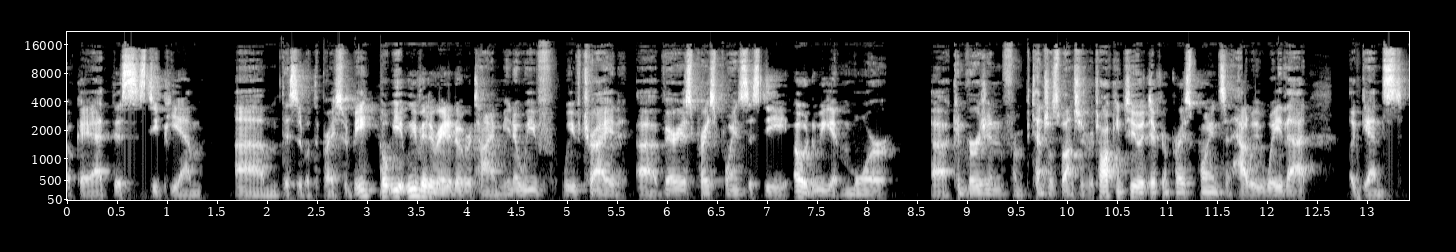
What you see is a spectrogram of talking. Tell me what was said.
okay, at this CPM, um, this is what the price would be. But we, have iterated over time. You know, we've we've tried uh, various price points to see, oh, do we get more uh, conversion from potential sponsors we're talking to at different price points, and how do we weigh that against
